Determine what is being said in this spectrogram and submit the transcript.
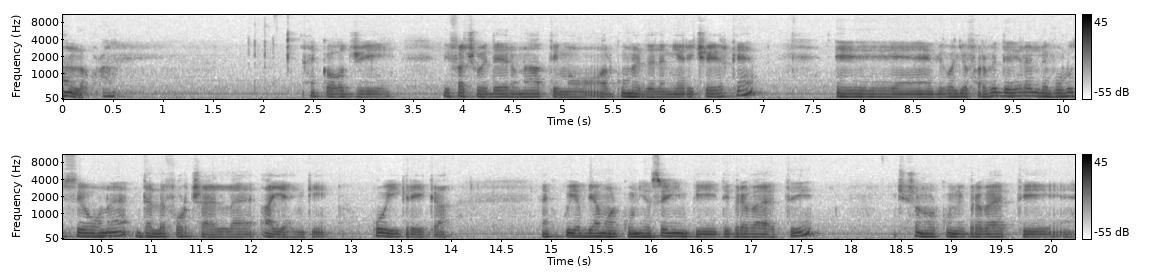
Allora, ecco oggi vi faccio vedere un attimo alcune delle mie ricerche e vi voglio far vedere l'evoluzione delle forcelle a Yankee o Y. Ecco qui abbiamo alcuni esempi di brevetti, ci sono alcuni brevetti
